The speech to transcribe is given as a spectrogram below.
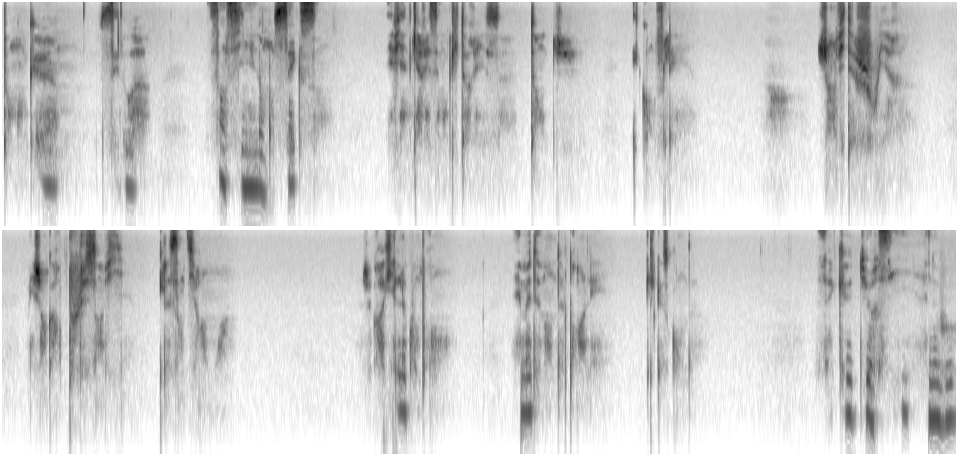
Pendant que ses doigts s'insinuent dans mon sexe et viennent caresser mon clitoris tendu et gonflé. J'ai envie de jouir, mais j'ai encore plus envie de le sentir en moi. Je crois qu'il le comprend et me demande de le branler quelques secondes. Sa queue durcit à nouveau,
